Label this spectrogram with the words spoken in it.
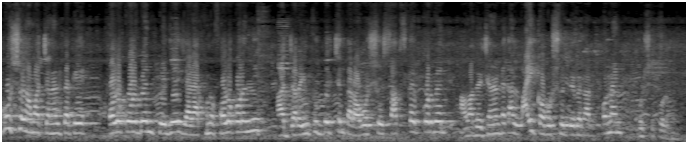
অবশ্যই আমার চ্যানেলটাকে ফলো করবেন পেজে যারা এখনও ফলো করেননি। আর যারা ইউটিউব দেখছেন, তারা অবশ্যই সাবস্ক্রাইব করবেন। আমাদের চ্যানেলটাকে লাইক অবশ্যই দেবেন আর কমেন্ট অবশ্যই করবেন।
